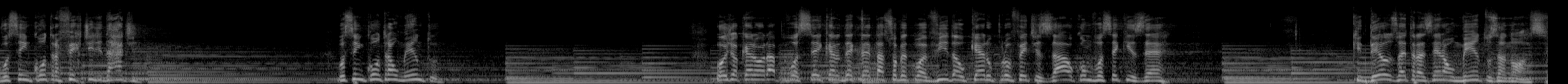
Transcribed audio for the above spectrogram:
você encontra fertilidade. Você encontra aumento. Hoje eu quero orar por você e quero decretar sobre a tua vida, eu quero profetizar, ou como você quiser. Que Deus vai trazer aumentos a nós.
